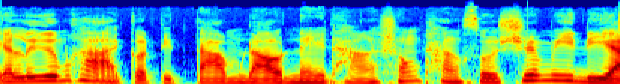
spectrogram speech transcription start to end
อย่าลืมค่ะกดติดตามเราในทางช่องทางโซเชียลมีเดีย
